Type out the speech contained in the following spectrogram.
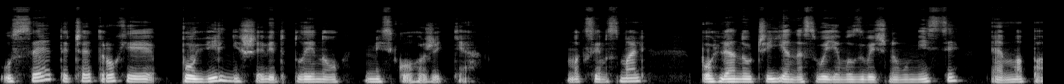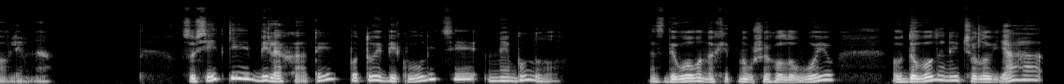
усе тече трохи повільніше від плину міського життя. Максим Смаль поглянув, чи є на своєму звичному місці Емма Павлівна. Сусідки біля хати по той бік вулиці не було. Здивовано хитнувши головою, вдоволений чолов'яга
